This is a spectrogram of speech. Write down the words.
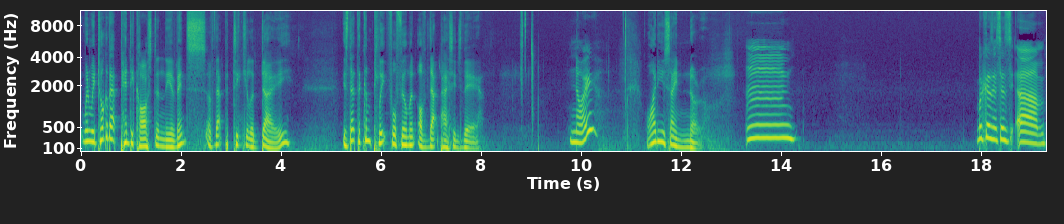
when we talk about Pentecost and the events of that particular day, is that the complete fulfillment of that passage there? No? Why do you say no? Mm, because it says, um,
